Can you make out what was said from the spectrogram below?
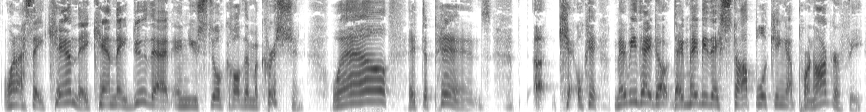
When I say can they, can they do that and you still call them a Christian? Well, it depends. Uh, okay, maybe they don't, they, maybe they stop looking at pornography.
